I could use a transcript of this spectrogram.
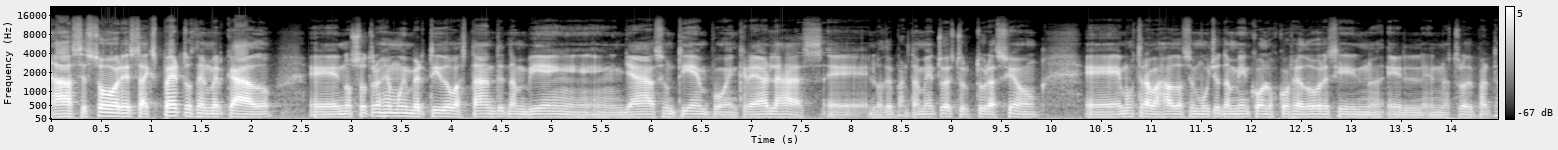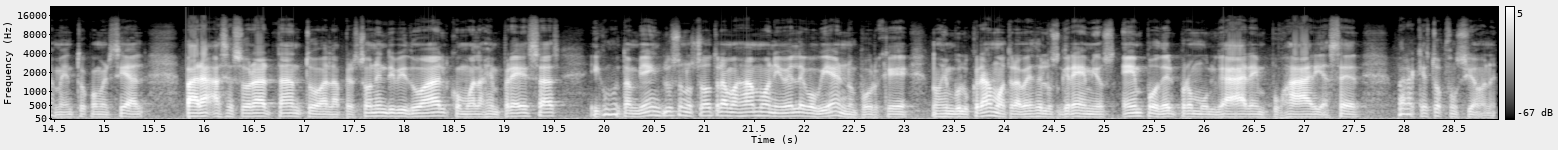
asesores, a expertos del mercado. Eh, nosotros hemos invertido bastante también en, ya hace un tiempo en crear las, eh, los departamentos de estructuración eh, hemos trabajado hace mucho también con los corredores y en nuestro departamento comercial para asesorar tanto a la persona individual como a las empresas y como también incluso nosotros trabajamos a nivel de gobierno porque nos involucramos a través de los gremios en poder promulgar, empujar y hacer para que esto funcione.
